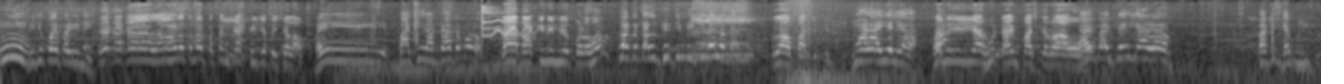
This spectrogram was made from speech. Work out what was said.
હમ. બીજું કોઈ પડ્યું નહીં. એ કાકા લાવડો તમારો પતંગ પેક થઈ જાય પૈસા લાવો. ભાઈ બાકી રાખતા તો બોલો. ના બાકી નહીં મેળ પડો હો. તો તો તાલ ફિરકી બીજી લઈ લો તાલ લાવ પાછી. મોડા આવીએ લેવા. તમે યાર હું ટાઈમ પાસ કરવા આવો ટાઈમ પાસ થઈ યાર બાકી ઘેર ભૂલી ગયો.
